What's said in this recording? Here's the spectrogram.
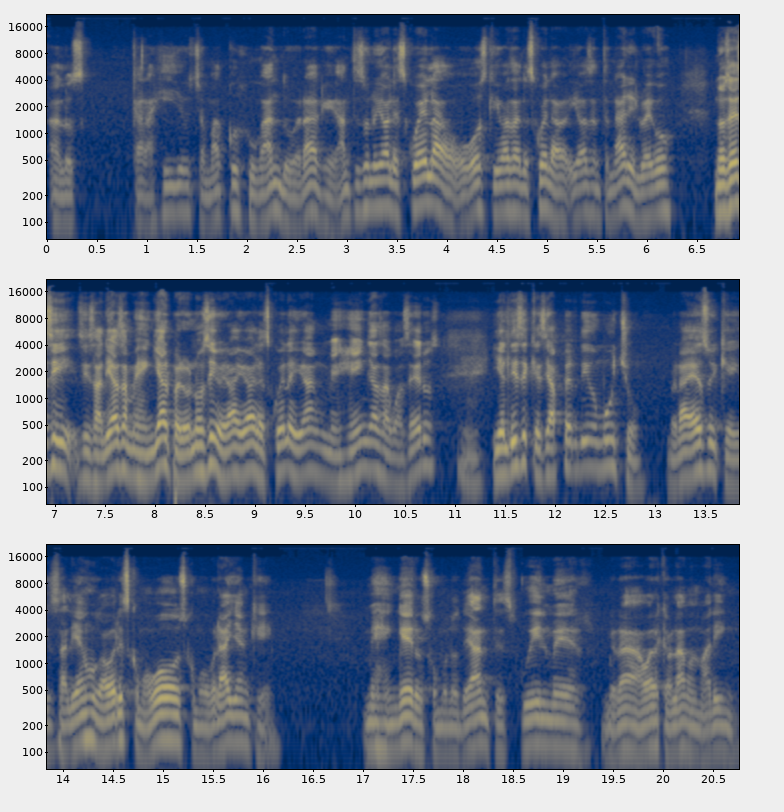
a los carajillos, chamacos jugando, ¿verdad? Que antes uno iba a la escuela o vos que ibas a la escuela ibas a entrenar y luego no sé si, si salías a mejenguear, pero uno sí, ¿verdad? Iba a la escuela, iban mejengas, aguaceros. Mm. Y él dice que se ha perdido mucho, ¿verdad? Eso y que salían jugadores como vos, como Brian, que mejengueros como los de antes, Wilmer, ¿verdad? Ahora que hablamos, Marín.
